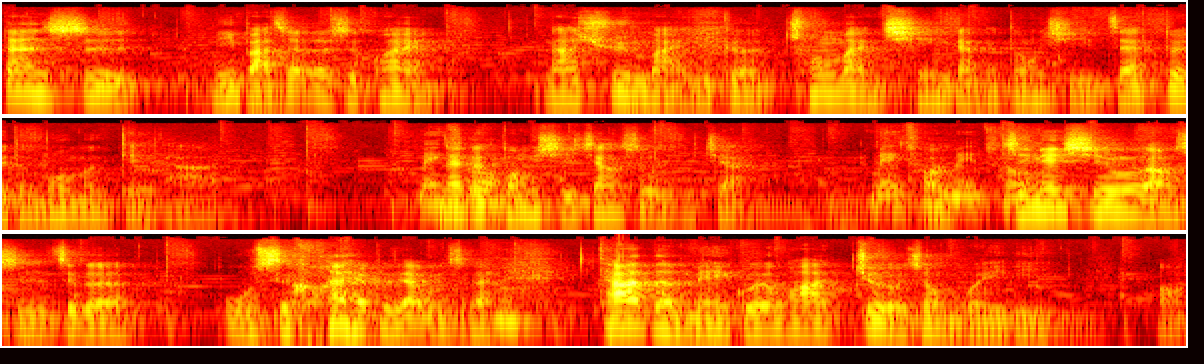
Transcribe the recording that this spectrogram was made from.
但是你把这二十块拿去买一个充满情感的东西，在对的 moment 给他，那个东西将是无价。没错没错，今天心如老师这个五十块 不在五十块，他的玫瑰花就有这种威力哦。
